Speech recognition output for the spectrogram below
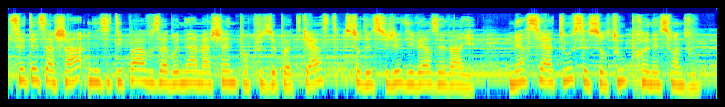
C'était Sacha. N'hésitez pas à vous abonner à ma chaîne pour plus de podcasts sur des sujets divers et variés. Merci à tous et surtout, prenez soin de vous.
